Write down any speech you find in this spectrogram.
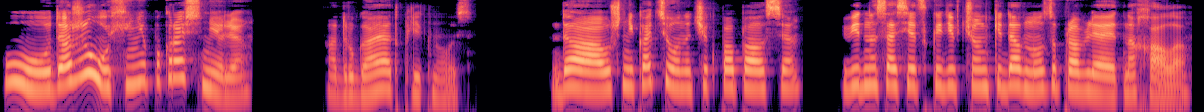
«У, даже ухи не покраснели!» А другая откликнулась. «Да уж, не котеночек попался. Видно, соседской девчонке давно заправляет нахала.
